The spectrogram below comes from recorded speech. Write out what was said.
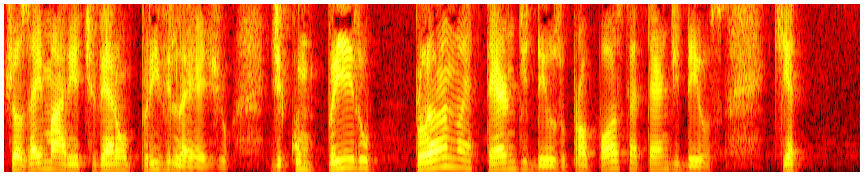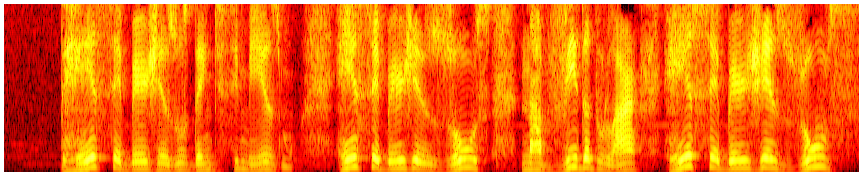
José e Maria tiveram o privilégio de cumprir o plano eterno de Deus, o propósito eterno de Deus, que é receber Jesus dentro de si mesmo, receber Jesus na vida do lar, receber Jesus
